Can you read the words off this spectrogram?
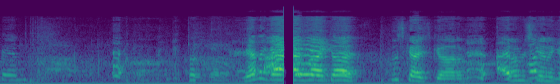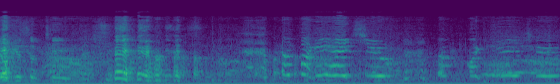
him. The other guy's like, uh, this guy's got him. I I'm just gonna go fucking- get some tea. I fucking hate you! I fucking hate you!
